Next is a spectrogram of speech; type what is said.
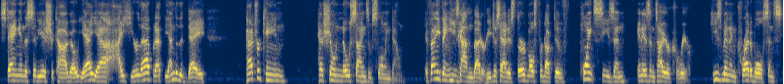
staying in the city of Chicago. Yeah, yeah, I hear that. But at the end of the day, Patrick Kane has shown no signs of slowing down. If anything, he's gotten better. He just had his third most productive points season in his entire career. He's been incredible since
